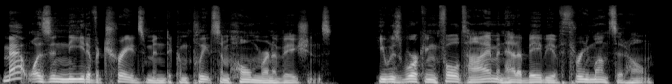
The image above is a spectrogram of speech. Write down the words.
Matt was in need of a tradesman to complete some home renovations. He was working full time and had a baby of three months at home.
